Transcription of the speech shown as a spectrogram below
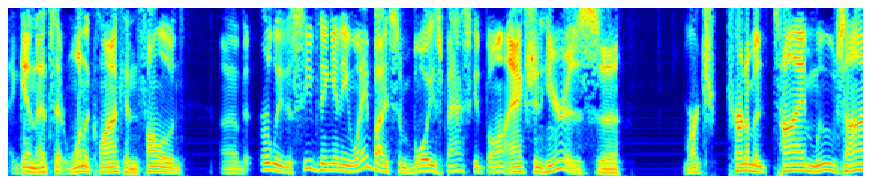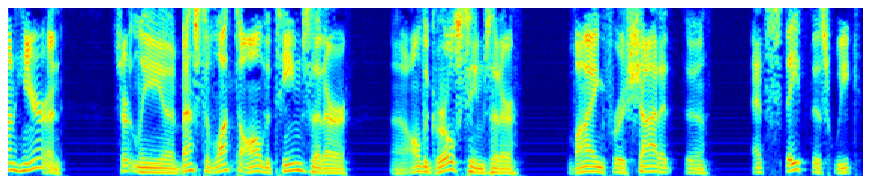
again, that's at 1 o'clock and followed uh, early this evening anyway by some boys basketball action here as uh, March tournament time moves on here, and certainly uh, best of luck to all the teams that are uh, all the girls teams that are vying for a shot at uh, at state this week,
